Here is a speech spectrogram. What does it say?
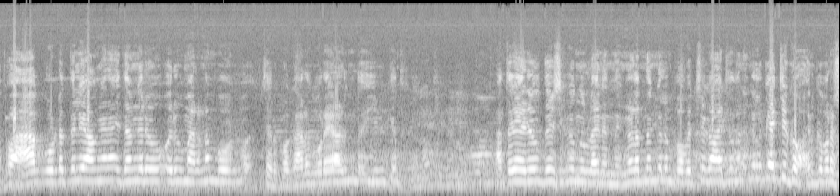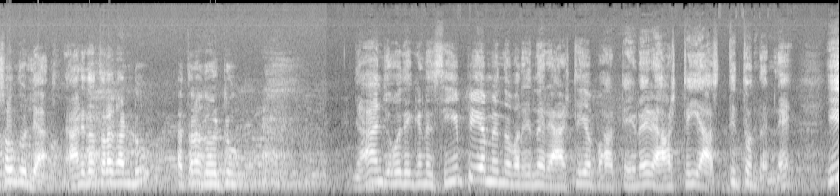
അപ്പോൾ ആ കൂട്ടത്തിൽ അങ്ങനെ ഇതങ്ങനെ ഒരു മരണം പോകുമ്പോൾ ചെറുപ്പക്കാർ കുറേ ആളുണ്ട് ജീവിക്കും അത്രേ അതിനെ ഉദ്ദേശിക്കുന്നുള്ളൂ. അതിന് നിങ്ങളെന്തെങ്കിലും പുകച്ച് കാറ്റ് നിങ്ങൾ കയറ്റിക്കോ എനിക്ക് പ്രശ്നമൊന്നുമില്ല. ഞാനിത് എത്ര കണ്ടു എത്ര കേട്ടു. ഞാൻ ചോദിക്കുന്നത് സി പി എം എന്ന് പറയുന്ന രാഷ്ട്രീയ പാർട്ടിയുടെ രാഷ്ട്രീയ അസ്തിത്വം തന്നെ ഈ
